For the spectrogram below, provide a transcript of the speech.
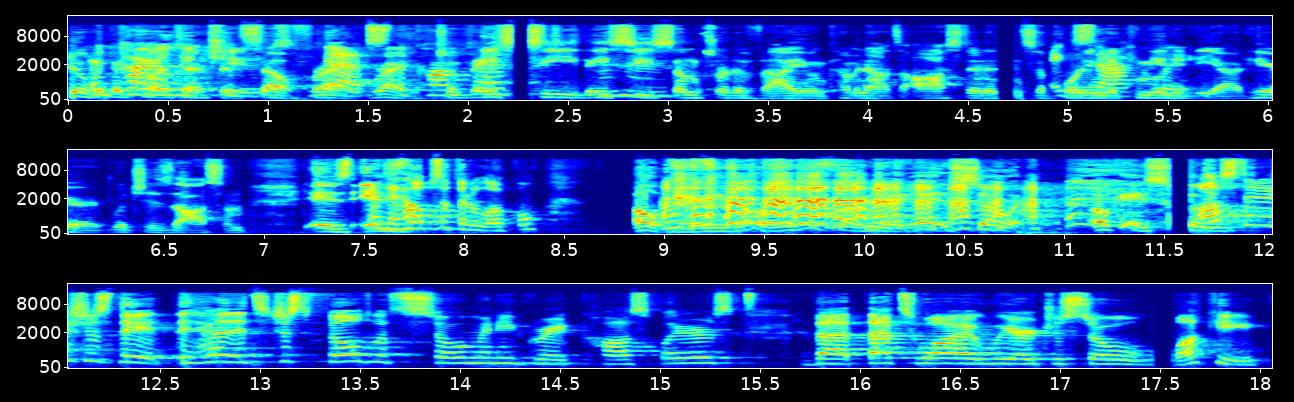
No, but the entirely choose. itself, right? yes, right. The so they see they see Mhm. some sort of value in coming out to Austin and supporting the community out here, which is awesome. Is, is and it helps that they're local. Oh there you go. And it's from here. Yeah, So okay, so Austin is just they it has, it's just filled with so many great cosplayers that that's why we are just so lucky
